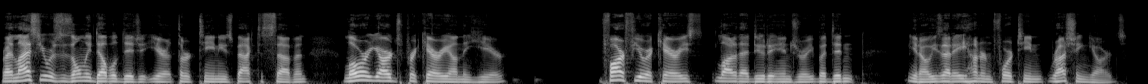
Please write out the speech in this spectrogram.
Right, last year was his only double-digit year at 13. He was back to seven. Lower yards per carry on the year. Far fewer carries, a lot of that due to injury, but didn't, you know, he's at 814 rushing yards.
